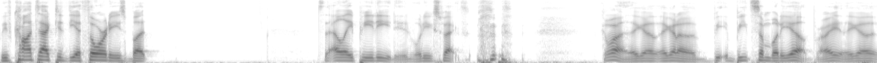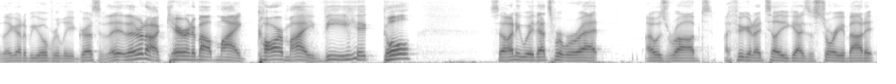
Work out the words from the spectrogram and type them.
We've contacted the authorities, but it's the LAPD, dude. What do you expect? Come on, they got they gotta beat somebody up, right? They got they gotta be overly aggressive. They, they're not caring about my car, my vehicle. So anyway, that's where we're at. I was robbed. I figured I'd tell you guys a story about it.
